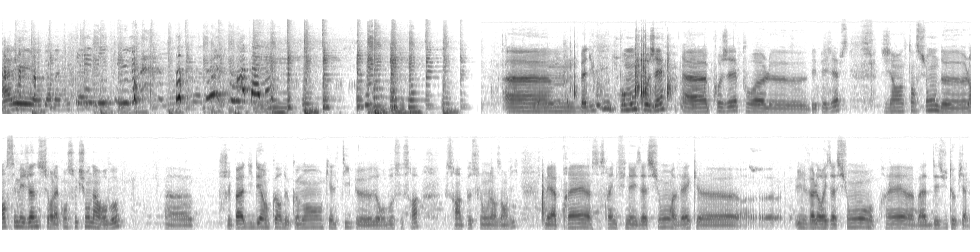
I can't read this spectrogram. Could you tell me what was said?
Allez, on regarde la bouteille. Bah du coup pour mon projet, euh, projet pour le BPGEPS, j'ai l'intention de lancer mes jeunes sur la construction d'un robot euh, je n'ai pas d'idée encore de comment, quel type euh, de robot ce sera. Ce sera un peu selon leurs envies. Mais après, ce sera une finalisation avec euh, une valorisation auprès euh, bah, des utopiales.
